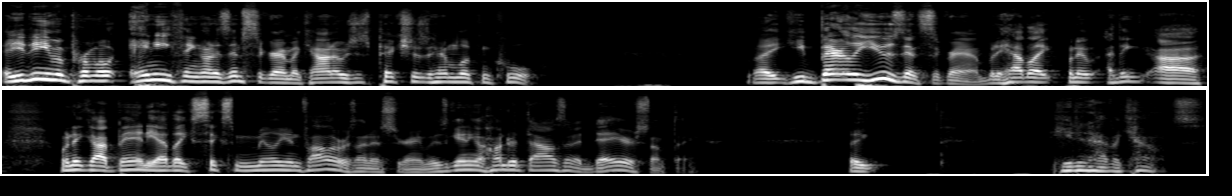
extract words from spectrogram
and he didn't even promote anything on his Instagram account. It was just pictures of him looking cool. Like he barely used Instagram, but he had like when it, I think uh, when it got banned, he had like six million followers on Instagram. He was getting hundred thousand a day or something. Like he didn't have accounts.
